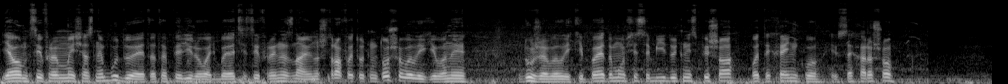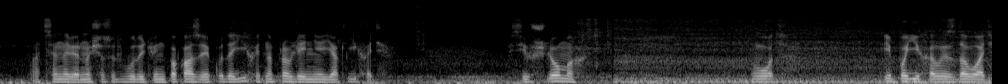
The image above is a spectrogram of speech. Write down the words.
Я вам цифрами зараз не буду этот, оперувати, бо я ці цифри не знаю. Ну штрафи тут не то, що великі, вони дуже великі. Тому всі собі йдуть не спіша, потихеньку і все хорошо. А це, мабуть, зараз тут будуть, він показує, куди їхати, направлення, як їхати. Всі в шльомах. От. І поїхали здавати.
